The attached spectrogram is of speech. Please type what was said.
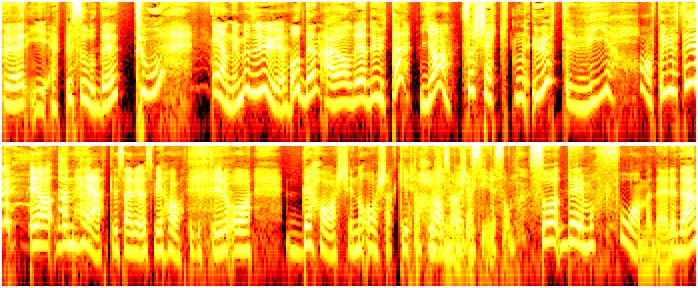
før i episode to. Enig med du. Og den er jo allerede ute, Ja, så sjekk den ut. Vi hater gutter! ja, den heter seriøst 'Vi hater gutter', og det har sine årsaker. har La oss bare årsaker. si det sånn. Så dere må få med dere den.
